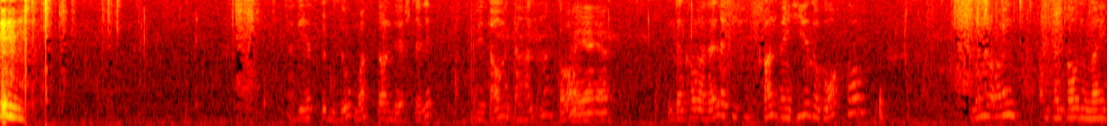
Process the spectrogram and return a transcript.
Also ich hätte es glaube ich so gemacht, da an der Stelle. Wir Daumen mit der Hand nach, da. Ja, ja, ja. Und dann kann man relativ entspannt, wenn ich hier so hoch komme, Nummer ein und dann draußen rein.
